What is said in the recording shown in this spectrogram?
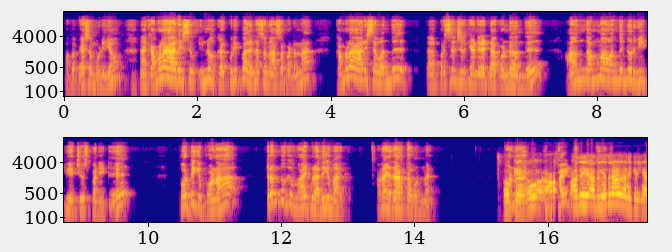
அப்ப பேச முடியும். கமலா ஹாரிஸ் இன்னும் குறிப்பா என்ன சொல்ல ஆசைப்பட்டேன்னா கமலா ஹாரிஸை வந்து பிரசிடென்ஷியல் கேண்டிடேட்டா கொண்டு வந்து அந்த அம்மா வந்து இன்னொரு விபியை சூஸ் பண்ணிட்டு போட்டிக்கு போனா ட்ரம்புக்கு வாய்ப்புகள் அதிகமா இருக்கு. அதான் யதார்த்த உண்மை. ஓகே. அது அது எதனால நினைக்கிறீங்க?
